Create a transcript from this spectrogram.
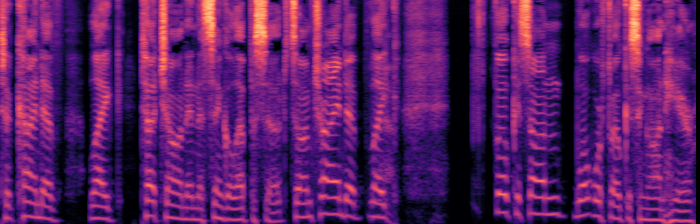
to kind of like touch on in a single episode. So I'm trying to like focus on what we're focusing on here.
